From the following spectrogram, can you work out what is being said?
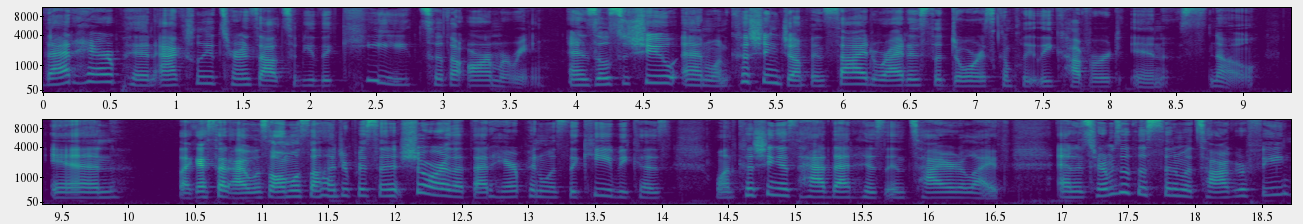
that hairpin actually turns out to be the key to the armory. And Zozashu and Wan Kushing jump inside right as the door is completely covered in snow. And like I said, I was almost 100% sure that that hairpin was the key because Juan Cushing has had that his entire life. And in terms of the cinematography,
